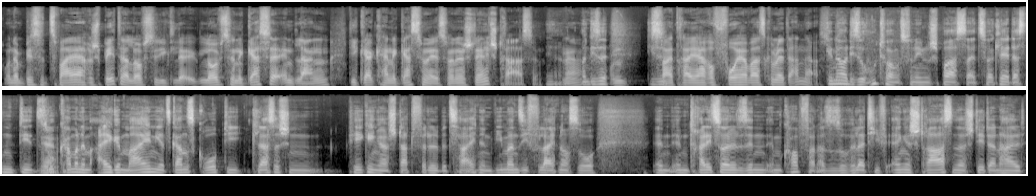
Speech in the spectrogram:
Und dann bist du zwei Jahre später läufst du die, läufst du eine Gasse entlang, die gar keine Gasse mehr ist, sondern eine Schnellstraße. Ja. Ne? Und, diese, und diese, zwei, drei Jahre vorher war es komplett anders. Genau, diese Hutongs, von denen du sprachst, sei zu erklären. Das sind die, so ja. kann man im Allgemeinen jetzt ganz grob die klassischen Pekinger Stadtviertel bezeichnen, wie man sie vielleicht noch so in, im traditionellen Sinn im Kopf hat. Also so relativ enge Straßen, da steht dann halt,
